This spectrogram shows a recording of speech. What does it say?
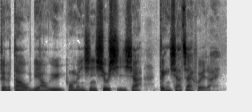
得到疗愈。我们先休息一下，等一下再回来。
